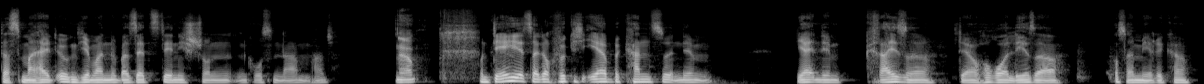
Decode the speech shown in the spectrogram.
Dass man halt irgendjemanden übersetzt, der nicht schon einen großen Namen hat. Ja. Und der hier ist halt auch wirklich eher bekannt so in dem, ja, in dem Kreise der Horrorleser aus Amerika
